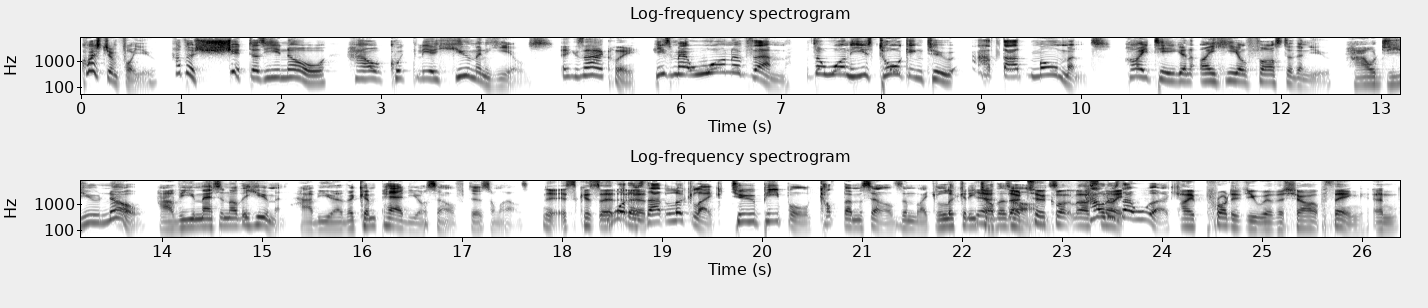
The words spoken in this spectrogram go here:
Question for you How the shit does he know how quickly a human heals? exactly. He's met one of them, the one he's talking to at that moment. Hi, Tegan, I heal faster than you. How do you know? Have you met another human? Have you ever compared yourself to someone else? It's because uh, what does uh, that look like? Two people cut themselves and like look at each Yeah, other's no, arms. two o'clock last How does that work? I prodded you with a sharp thing and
